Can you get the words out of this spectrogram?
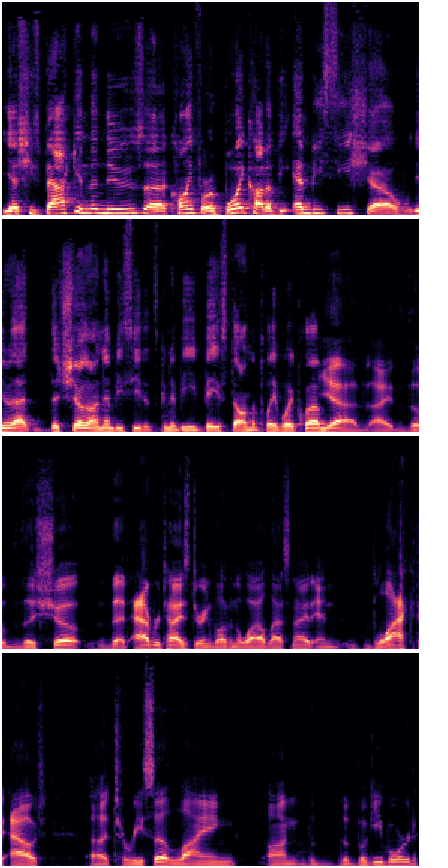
Yes, she's back in the news, uh, calling for a boycott of the NBC show. You know that the show on NBC that's going to be based on the Playboy Club. Yeah, I, the the show that advertised during Love in the Wild last night and blacked out uh, Teresa lying on the the boogie board.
